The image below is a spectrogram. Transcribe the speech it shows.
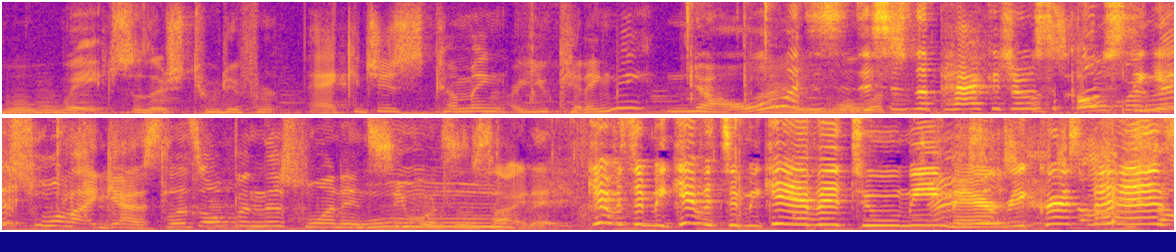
Wait, so there's two different packages coming? Are you kidding me? No, right, this, well, this is the package I was supposed to open get. this one, I guess. Let's open this one and see what's inside it. Give it to me, give it to me, give it to me. Merry Christmas! Stop,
